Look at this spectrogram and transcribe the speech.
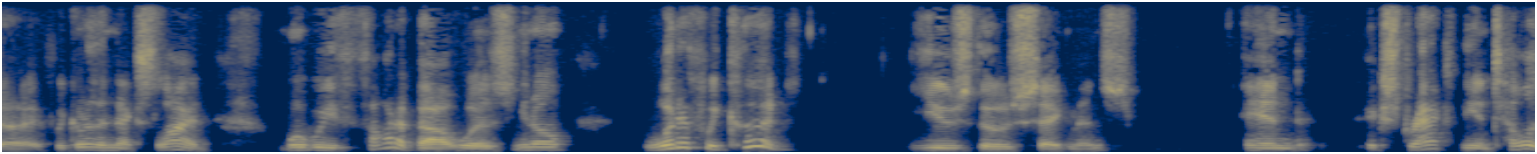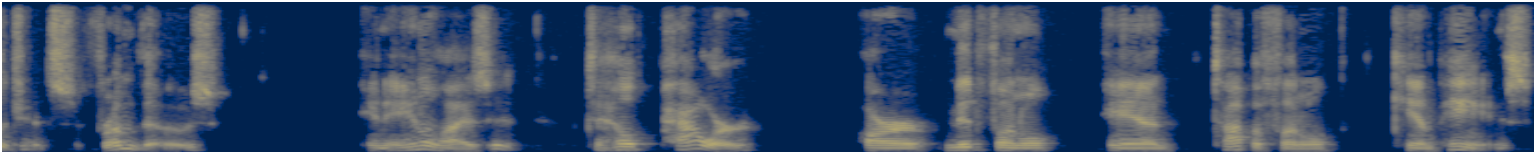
uh, if we go to the next slide, what we thought about was, you know, what if we could use those segments and extract the intelligence from those and analyze it to help power our mid funnel and top of funnel campaigns.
